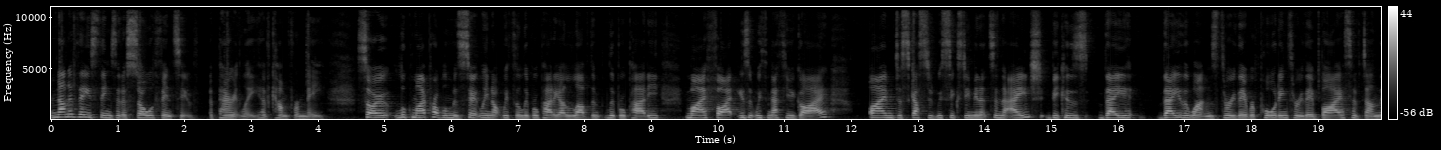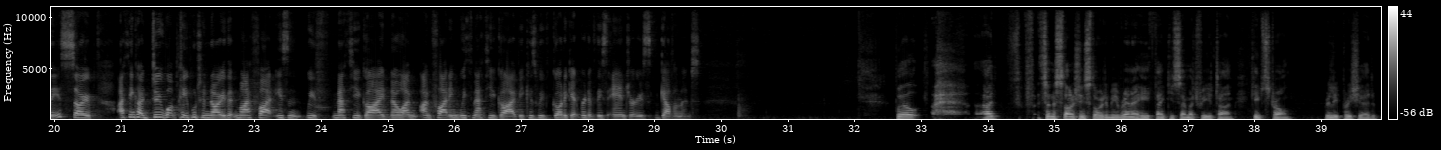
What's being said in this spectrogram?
none of these things that are so offensive apparently have come from me. So, look, my problem is certainly not with the Liberal Party. I love the Liberal Party. My fight isn't with Matthew Guy. I'm disgusted with 60 Minutes and The Age because they they are the ones through their reporting, through their bias, have done this. So I think I do want people to know that my fight isn't with Matthew Guy. No, I'm, I'm fighting with Matthew Guy because we've got to get rid of this Andrews government. Well, I, it's an astonishing story to me. Renee Heath, thank you so much for your time. Keep strong. Really appreciate it.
